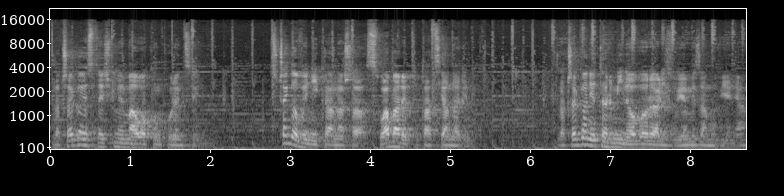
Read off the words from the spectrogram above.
Dlaczego jesteśmy mało konkurencyjni? Z czego wynika nasza słaba reputacja na rynku? Dlaczego nieterminowo realizujemy zamówienia?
